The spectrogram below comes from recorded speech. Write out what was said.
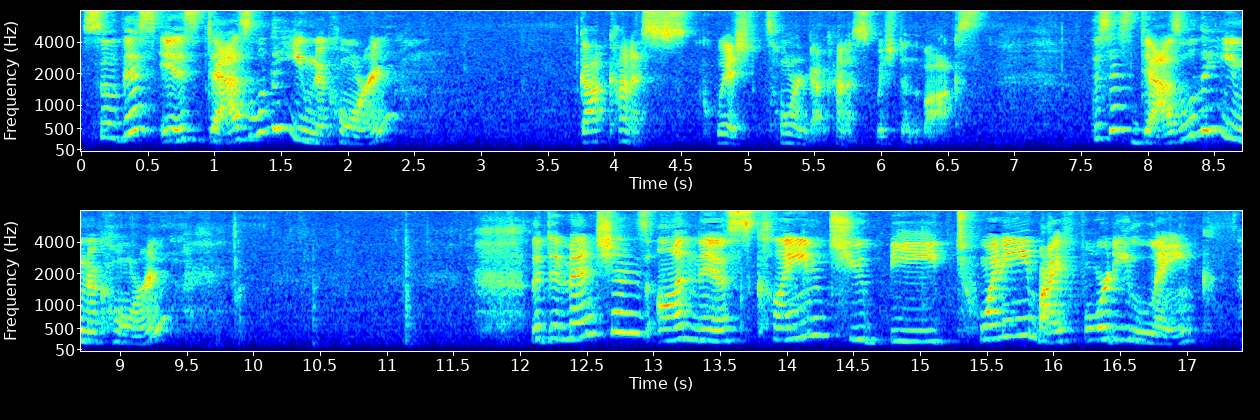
So this is Dazzle the Unicorn. Got kind of squished. Its horn got kind of squished in the box. This is Dazzle the Unicorn. The dimensions on this claim to be 20 by 40 length.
